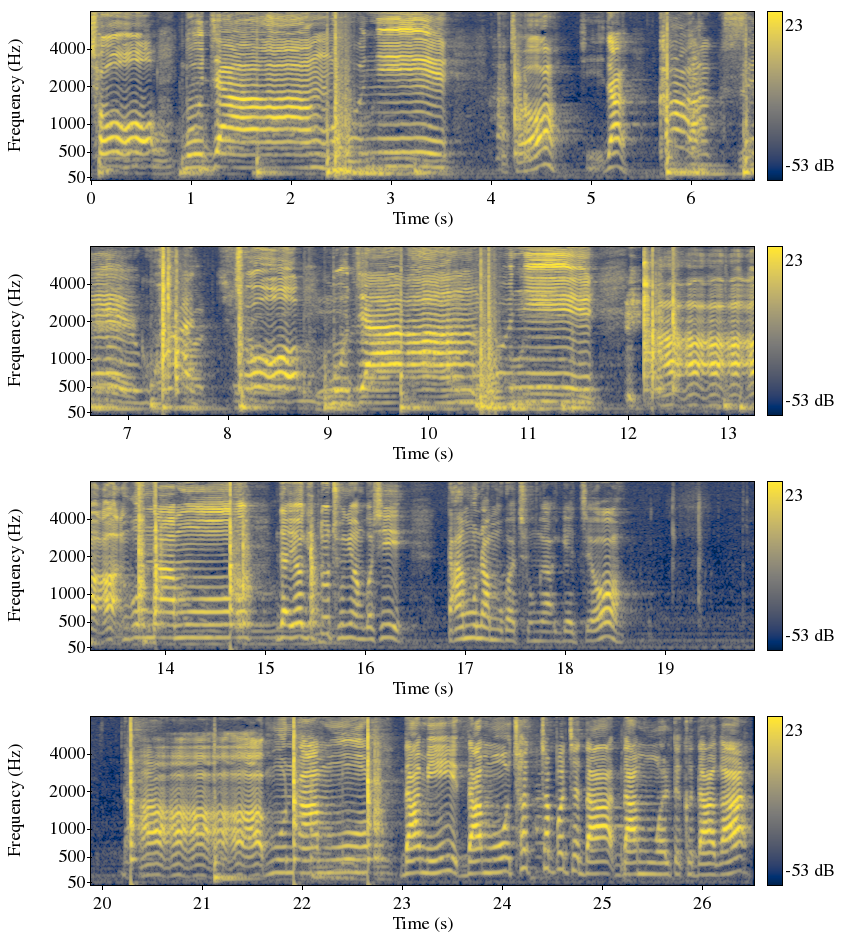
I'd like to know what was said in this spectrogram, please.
화초 무장 허니 그쵸 시작. 각색 화초 무장 허니 아, 나무나무 자 여기 또 중요한 것이 나무나무가 중요하겠죠 나무나무 남이 나무 첫, 첫 번째 나 나무 할 때 그 나가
